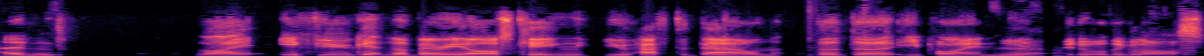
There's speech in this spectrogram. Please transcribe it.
And like, if you get the very last king, you have to down the dirty pint in Yeah. the middle of the glass.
